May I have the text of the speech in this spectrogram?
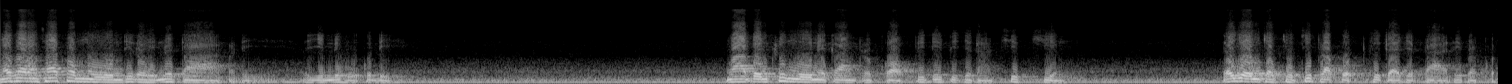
แล้วก็เราใช้ข้อมูลที่เราเห็นด้วยตาก็ดี ได้ยินด้วยหูก็ดี มาเป็นเครื่องมือในการประกอบพิธีพิจารณาชีพเคียง แล้วโยนจากจุดที่ปรากฏคือแก่เจ็บตายที่ปรากฏ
